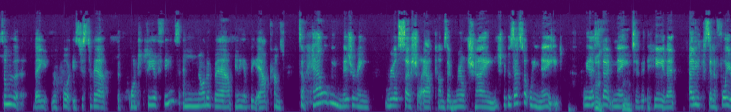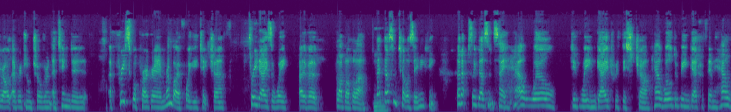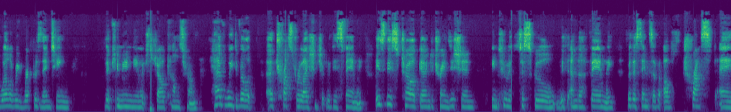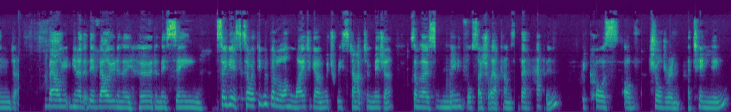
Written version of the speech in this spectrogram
some of the they report is just about the quantity of things and not about any of the outcomes. So how are we measuring real social outcomes and real change? Because that's what we need. We just mm. don't need mm. to hear that 80% of four-year-old Aboriginal children attended a preschool program run by a four-year teacher three days a week over blah, blah, blah. Mm. That doesn't tell us anything. That absolutely doesn't say how well did we engage with this child? How well did we engage with them? How well are we representing the community in which the child comes from? Have we developed a trust relationship with this family? Is this child going to transition into to school with and the family with a sense of, of trust and value, you know, that they're valued and they're heard and they're seen. So yes, so I think we've got a long way to go in which we start to measure some of those meaningful social outcomes that happen because of children attending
